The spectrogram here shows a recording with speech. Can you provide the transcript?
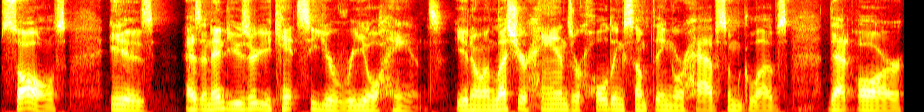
solves is as an end user, you can't see your real hands, you know, unless your hands are holding something or have some gloves that are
